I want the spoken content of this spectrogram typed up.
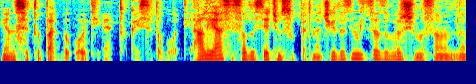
i onda se to tako dogodi, eto, kaj se dogodi. Ali ja se sad osjećam super, znači da se mi sad završimo samo na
